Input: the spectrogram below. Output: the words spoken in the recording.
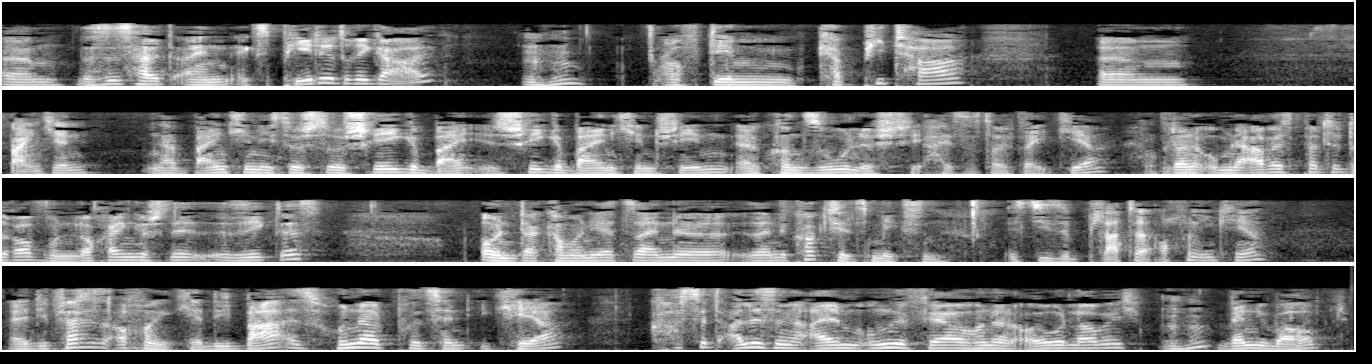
ähm, das ist halt ein Expedit-Regal, Mhm. auf dem Capita ähm, Beinchen. Na, Beinchen nicht so, so schräge, Bein, schräge Beinchen stehen. Äh, Konsole heißt das, glaube ich, bei Ikea. Und dann oben eine Arbeitsplatte drauf, wo ein Loch reingesägt ist. Und da kann man jetzt seine, seine Cocktails mixen. Ist diese Platte auch von Ikea? Äh, die Platte ist auch von Ikea. Die Bar ist 100% Ikea. Kostet alles in allem ungefähr 100 Euro, glaube ich. Mhm. Wenn überhaupt.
